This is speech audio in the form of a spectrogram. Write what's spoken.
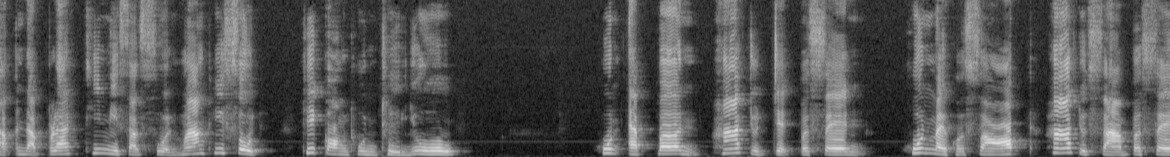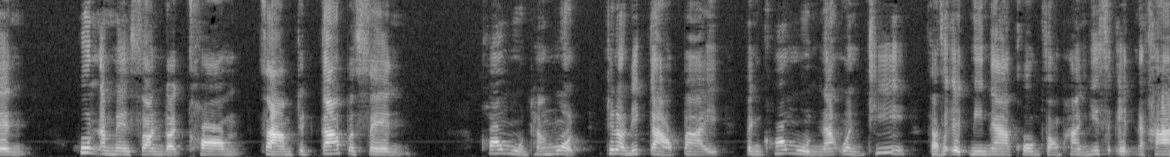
3 อันดับแรกที่มีสัดส่วนมากที่สุดที่กองทุนถืออยู่ หุ้น Apple 5.7%หุ้น Microsoft 5.3%หุ้น Amazon.com 3.9%ข้อมูลทั้งหมดที่เราได้กล่าวไป เป็นข้อมูลณวันที่ 31 มีนาคม 2021 นะคะ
